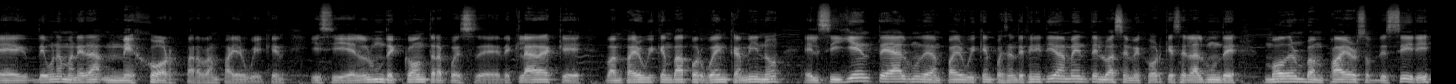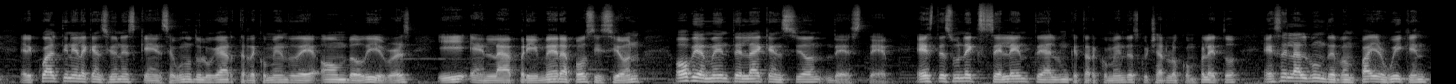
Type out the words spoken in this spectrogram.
eh, de una manera mejor para Vampire Weekend. Y si el álbum de Contra pues eh, declara que Vampire Weekend va por buen camino, el siguiente álbum de Vampire Weekend pues en definitivamente lo hace mejor, que es el álbum de Modern Vampires of the City, el cual tiene las canciones que en segundo lugar te recomiendo de Unbelievers y en la primera posición obviamente la canción de Step. Este es un excelente álbum que te recomiendo escucharlo completo. Es el álbum de Vampire Weekend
